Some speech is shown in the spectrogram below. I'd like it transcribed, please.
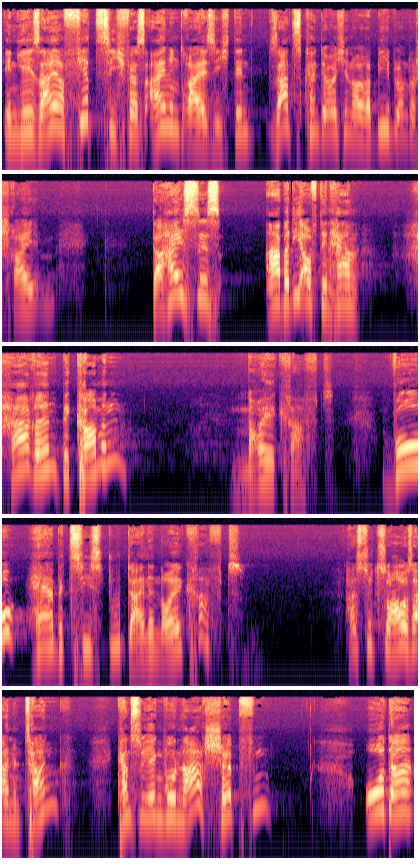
In Jesaja 40, Vers 31, den Satz könnt ihr euch in eurer Bibel unterschreiben, da heißt es, aber die auf den Herrn harren, bekommen neue Kraft. Woher beziehst du deine neue Kraft? Hast du zu Hause einen Tank? Kannst du irgendwo nachschöpfen? Oder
